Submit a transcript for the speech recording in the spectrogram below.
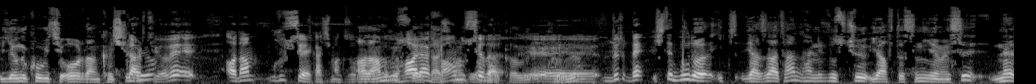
Yanukovic'i oradan kaçırıyor. çıkartıyor ve adam Rusya'ya kaçmak zorunda Adam kalıyor. Rusya'ya Hala şu an kaçmak Rusya'da zorunda kalıyor- kalıyor. eee, ve İşte bu da ya zaten hani Rusçu yaftasını yemesi ne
